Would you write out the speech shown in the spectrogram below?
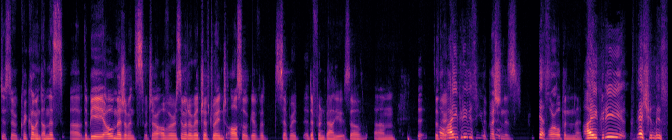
Just a quick comment on this. Uh, the BAO measurements, which are over a similar redshift range, also give a separate, a different value. So, um, so Oh, I agree with you. the question too. is yes. more open than that. I agree. Question is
